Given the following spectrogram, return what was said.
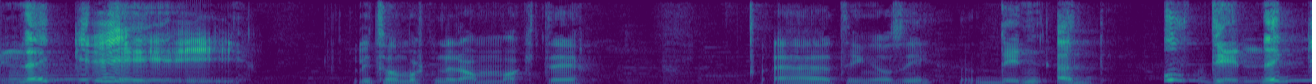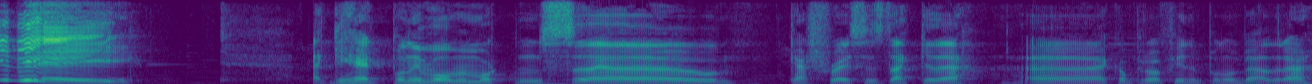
Den, er grei. Litt sånn Morten Ramm-aktig eh, ting å si. Den er Og den er grei! Jeg er ikke helt på nivå med Mortens eh, races, det er ikke det. Eh, jeg kan prøve å finne på noe bedre.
